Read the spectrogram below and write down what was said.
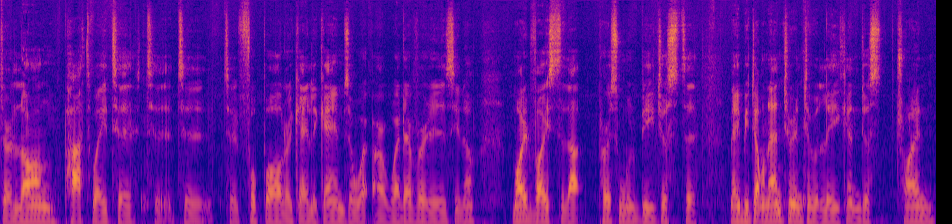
their long pathway to, to, to, to football or Gaelic games or, or whatever it is, you know. My advice to that person would be just to maybe don't enter into a league and just try and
